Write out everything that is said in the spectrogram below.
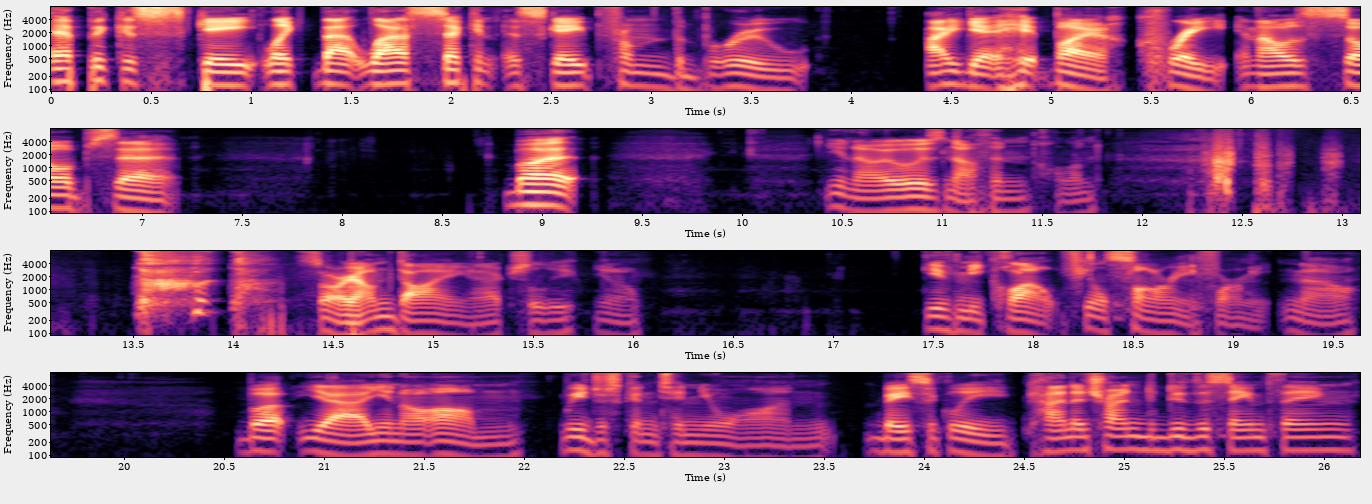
epic escape, like that last second escape from the brew, I get hit by a crate and I was so upset. But you know, it was nothing. Hold on. Sorry, I'm dying actually, you know. Give me clout, feel sorry for me. No. But yeah, you know, um we just continue on basically kind of trying to do the same thing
